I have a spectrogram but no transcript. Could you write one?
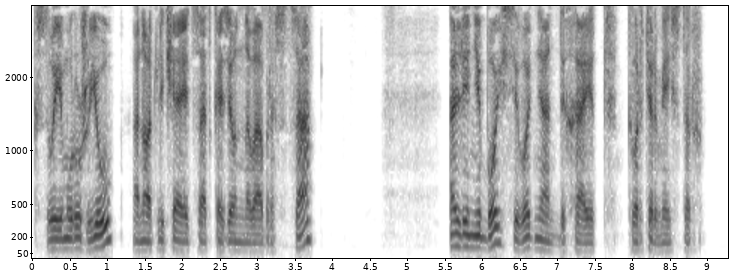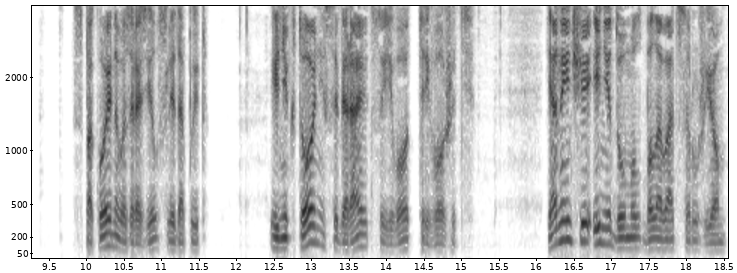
к своему ружью, оно отличается от казенного образца. Оленебой сегодня отдыхает, квартирмейстер. Спокойно возразил следопыт. И никто не собирается его тревожить. Я нынче и не думал баловаться ружьем.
